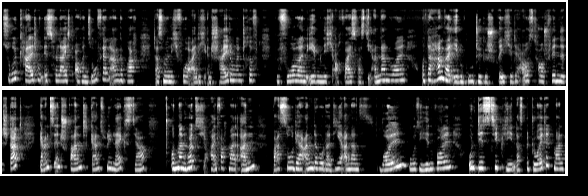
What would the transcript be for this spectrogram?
Zurückhaltung ist vielleicht auch insofern angebracht, dass man nicht voreilig Entscheidungen trifft, bevor man eben nicht auch weiß, was die anderen wollen. Und da haben wir eben gute Gespräche. Der Austausch findet statt, ganz entspannt, ganz relaxed, ja. Und man hört sich auch einfach mal an, was so der andere oder die anderen wollen, wo sie hinwollen und Disziplin. Das bedeutet, man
